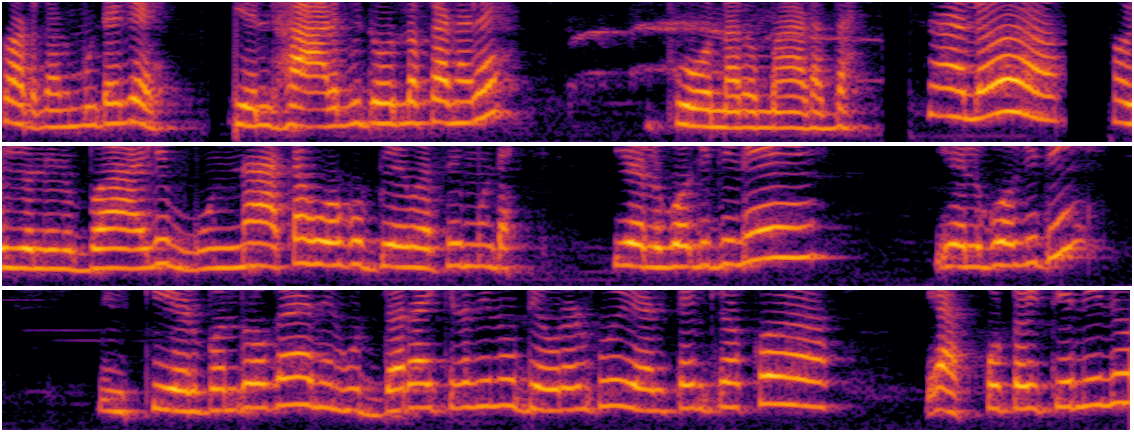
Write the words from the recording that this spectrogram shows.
ತೊಡಗಲ್ ಮುಂಡೆಗೆ ಎಲ್ಲಿ ಹಾಳು ಬಿದ್ದೋದ್ಲ ಕಾಣಲೆ? ಫೋನಾರು ಮಾಡದ. ಹಲೋ? ಅಯ್ಯೋ ನೀನು ಬಾಳಿ ಮುನ್ನಾಕ ಹೋಗು ಬೇವರ್ಸಿ ಮುಂಡೆ. ಎಲ್ಗೋಗಿದ್ದೀನಿ ಎಲ್ಗೋಗಿದ್ದಿ ನೀನು ಕೇಳಿ ಬಂದೋಗ ನೀನು ಉದ್ಧಾರ ಹಾಕಿಲ್ಲ ನೀನು ದೇವ್ರನ್ಗೂ ಹೇಳ್ತೇನೆ ಕೇಳ್ಕೊ. ಯಾಕೆ ಕೊಟ್ಟೋಯ್ತೀಯ ನೀನು?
